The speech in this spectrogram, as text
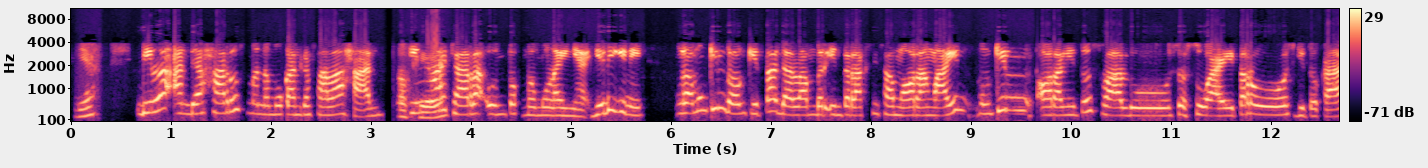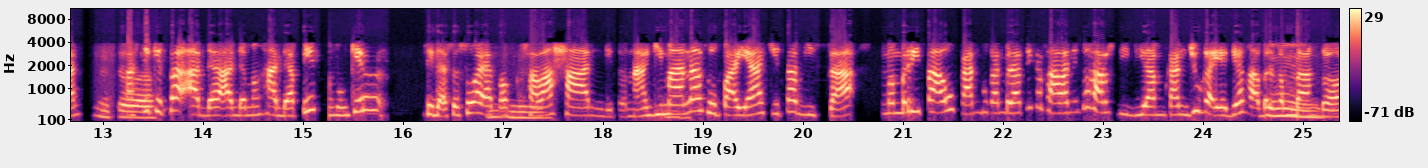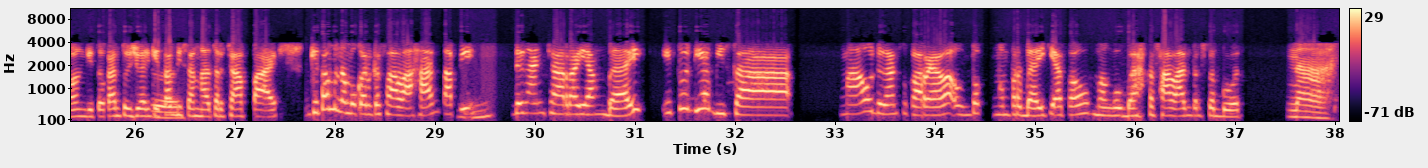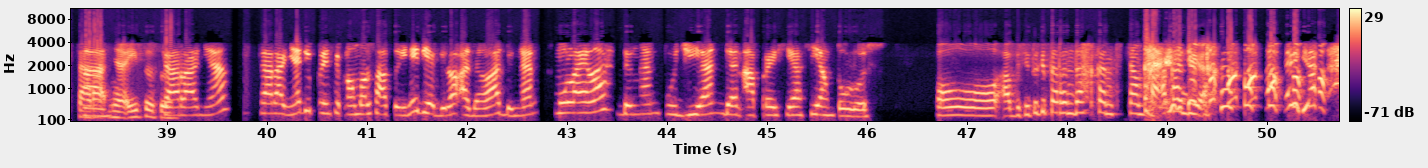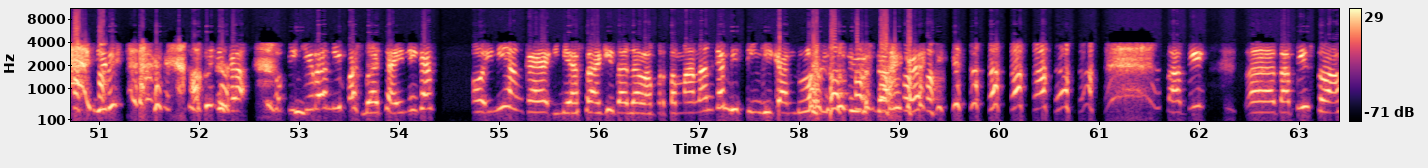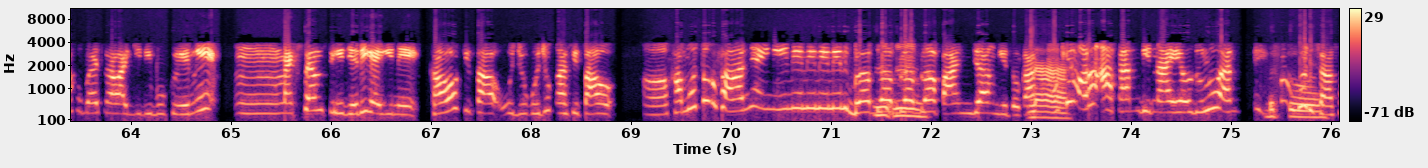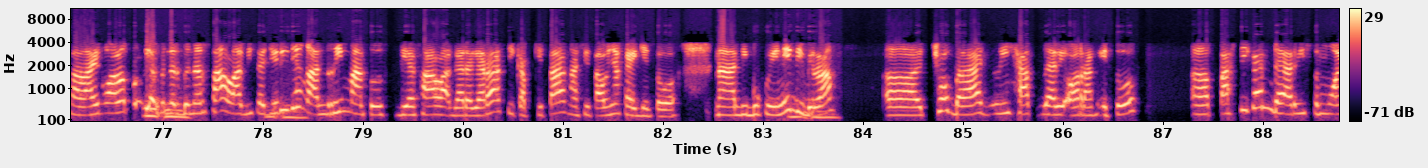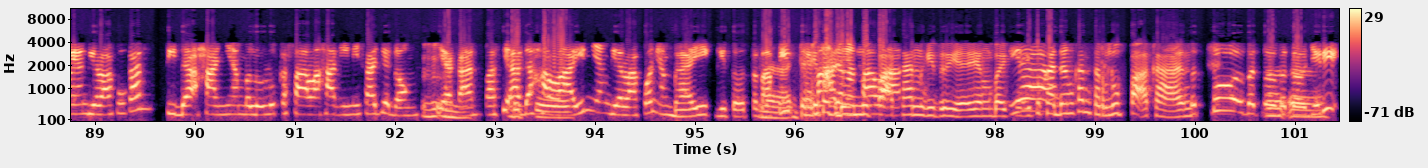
Ya. bila Anda harus menemukan kesalahan, Oke. inilah cara untuk memulainya. Jadi gini, nggak mungkin dong kita dalam berinteraksi sama orang lain, mungkin orang itu selalu sesuai terus gitu kan. Betul. Pasti kita ada ada menghadapi mungkin tidak sesuai atau Mhm. kesalahan gitu. Nah, gimana supaya kita bisa memberitahukan bukan berarti kesalahan itu harus didiamkan juga ya dia nggak berkembang Hmm. dong gitu kan tujuan kita Betul. bisa nggak tercapai kita menemukan kesalahan tapi Mm. dengan cara yang baik itu dia bisa mau dengan sukarela untuk memperbaiki atau mengubah kesalahan tersebut. Nah, caranya itu tuh. Caranya, caranya di prinsip nomor satu ini dia bilang adalah dengan mulailah dengan pujian dan apresiasi yang tulus. Oh, abis itu kita rendahkan, campakkan dia. Iya, jadi aku juga kepikiran nih pas baca ini kan, oh ini yang kayak biasa kita dalam pertemanan kan ditinggikan dulu itu direndahkan tapi uh, tapi setelah aku baca lagi di buku ini mm, make sense sih. Jadi kayak gini kalau kita ujuk-ujuk ngasih tahu uh, kamu tuh kesalahannya ini ini ini ini bla bla bla bla panjang gitu kan. Nah. mungkin orang akan denial duluan. Eh, Betul. gue bisa salahin? Walaupun dia benar-benar salah bisa jadi dia nggak nerima tuh dia salah gara-gara sikap kita ngasih taunya kayak gitu. Nah di buku ini dibilang uh, coba lihat dari orang itu uh, pasti kan dari semua yang dilakukan tidak hanya melulu kesalahan ini saja dong, mm-hmm. ya kan? Pasti Betul. ada hal lain yang dia lakukan yang baik gitu. Tetapi nah, kita ada jangan lupakan gitu ya, yang baiknya ya. itu kadang kan terlupa kan. Betul, betul, uh-uh. betul. Jadi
